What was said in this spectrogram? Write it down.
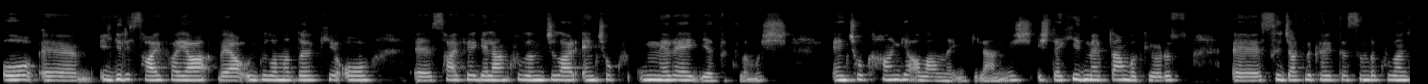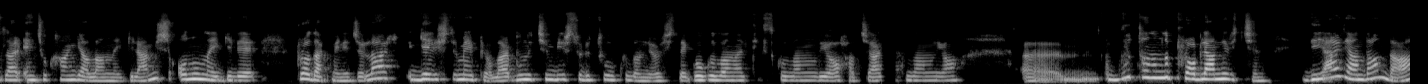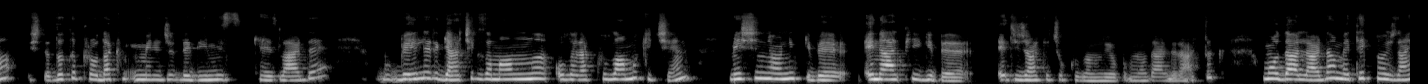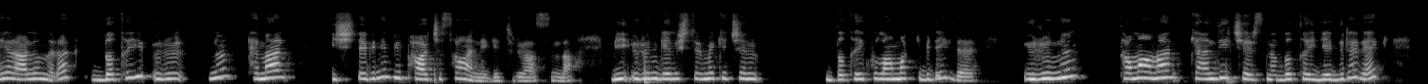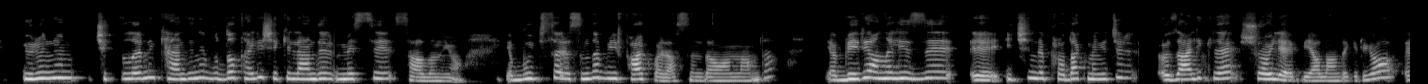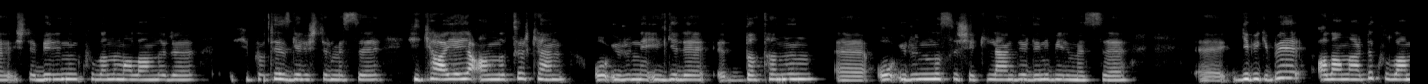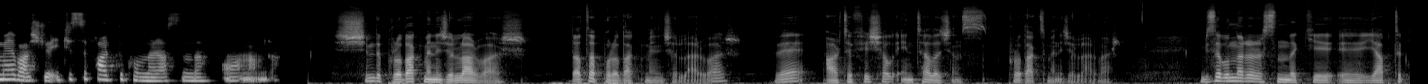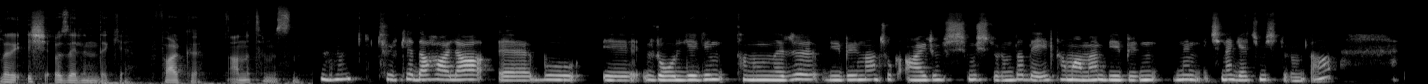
o e, ilgili sayfaya veya uygulamadaki o e, sayfaya gelen kullanıcılar en çok nereye tıklamış, en çok hangi alanla ilgilenmiş. İşte heatmap'ten bakıyoruz e, sıcaklık haritasında kullanıcılar en çok hangi alanla ilgilenmiş. Onunla ilgili product manager'lar geliştirme yapıyorlar. Bunun için bir sürü tool kullanıyor. İşte Google Analytics kullanılıyor, Hotjar kullanılıyor. E, bu tanımlı problemler için. Diğer yandan da işte data product manager dediğimiz kezlerde bu verileri gerçek zamanlı olarak kullanmak için machine learning gibi, NLP gibi e-ticarette çok kullanılıyor bu modeller artık modellerden ve teknolojiden yararlanarak datayı ürünün temel işlevinin bir parçası haline getiriyor aslında. Bir ürünü geliştirmek için datayı kullanmak gibi değil de ürünün tamamen kendi içerisine datayı yedirerek ürünün çıktılarını kendini bu datayla şekillendirmesi sağlanıyor. Ya bu ikisi arasında bir fark var aslında o anlamda. Ya veri analizi e, içinde product manager özellikle şöyle bir alanda giriyor. E, işte verinin kullanım alanları, hipotez geliştirmesi, hikayeyi anlatırken o ürünle ilgili e, datanın e, o ürünü nasıl şekillendirdiğini bilmesi e, gibi gibi alanlarda kullanmaya başlıyor. İkisi farklı konular aslında o anlamda. Şimdi product manager'lar var, data product manager'lar var ve artificial intelligence product manager'lar var. Bize bunlar arasındaki e, yaptıkları iş özelindeki farkı anlatır mısın? Hı hı. Türkiye'de hala e, bu e, rollerin tanımları birbirinden çok ayrışmış durumda değil. Tamamen birbirinin içine geçmiş durumda.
